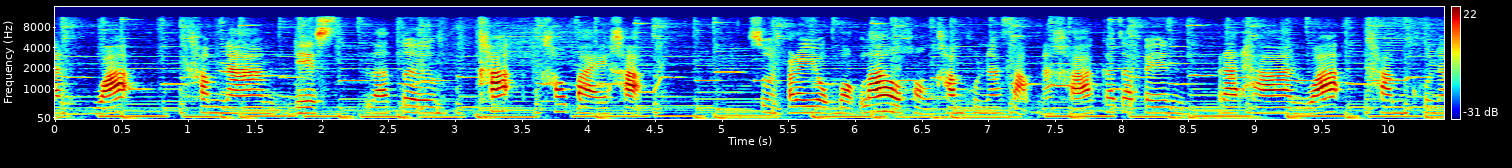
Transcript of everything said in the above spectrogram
น วะคำนาม des และเติมคะเข้าไปค่ะ ส่วนประโยคบอกเล่าของคำคุณศัพท์นะคะ ก็จะเป็นประธานวะคำคุณ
